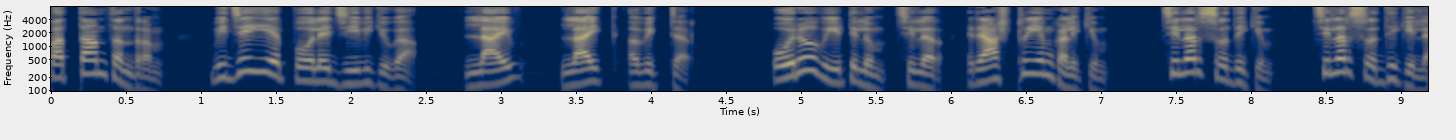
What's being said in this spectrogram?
പത്താം തന്ത്രം വിജയിയെപ്പോലെ ജീവിക്കുക. Live like a victor. ഓരോ വീട്ടിലും ചിലർ രാഷ്ട്രീയം കളിക്കും ചിലർ ശ്രദ്ധിക്കും. ചിലർ ശ്രദ്ധിക്കില്ല.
